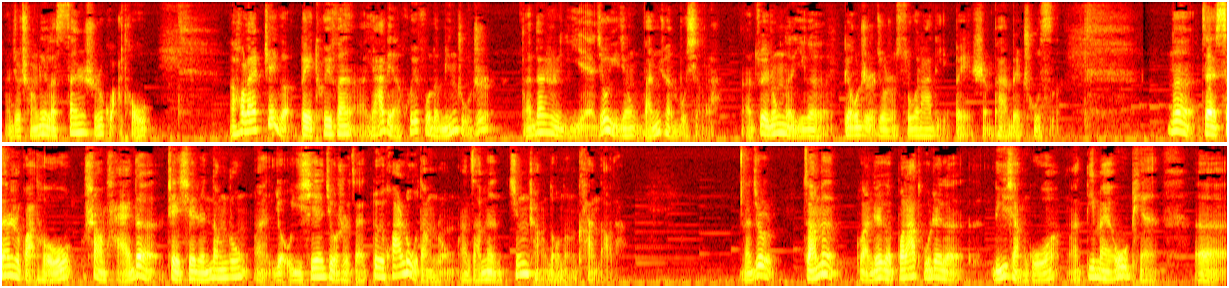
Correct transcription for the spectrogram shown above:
啊，就成立了三十寡头，啊，后来这个被推翻啊，雅典恢复了民主制啊，但是也就已经完全不行了啊！最终的一个标志就是苏格拉底被审判被处死。那在三世寡头上台的这些人当中啊，有一些就是在对话录当中啊，咱们经常都能看到的，啊，就是咱们管这个柏拉图这个《理想国》啊，《地脉欧篇》呃，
